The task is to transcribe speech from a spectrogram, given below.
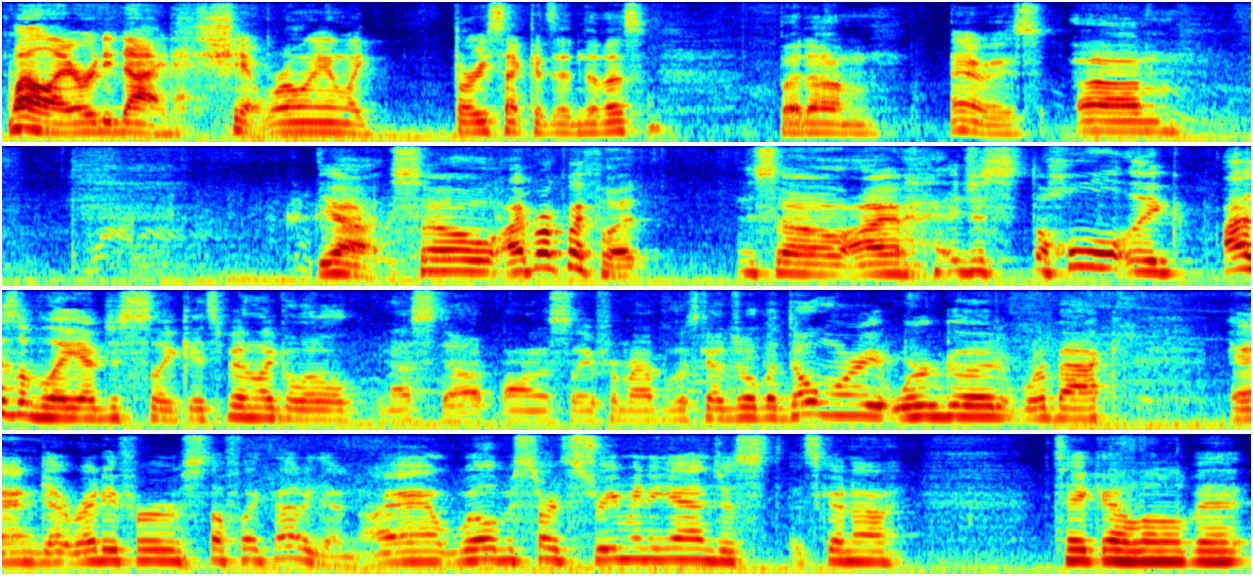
Well, I already died. Shit, we're only in like 30 seconds into this. But, um, anyways, um... Yeah, so I broke my foot. So I just the whole like as of late I've just like it's been like a little messed up honestly my upload schedule. But don't worry, we're good. We're back, and get ready for stuff like that again. I will start streaming again. Just it's gonna take a little bit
